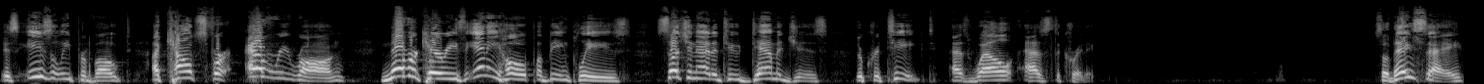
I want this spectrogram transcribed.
is easily provoked, accounts for every wrong, never carries any hope of being pleased. Such an attitude damages the critiqued as well as the critic. So they say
